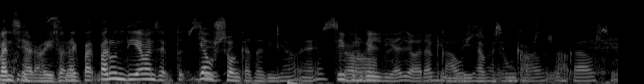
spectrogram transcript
Van ser herois. Per, per un dia van ser... Tot, ja Sí. ho són cada dia, eh? Sí, però, aquell dia allò era un aquell caos. dia va ser era un caos un total. caos, sí.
